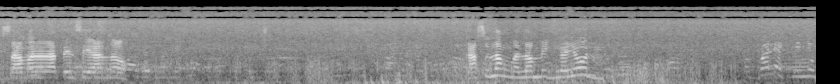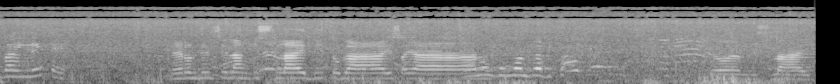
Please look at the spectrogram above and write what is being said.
Isama na natin si ano. Kaso lang, malamig ngayon. Pagbalik, ninyo galing late eh. Meron din silang slide dito guys. Ayan. Dito? Yun, slide.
